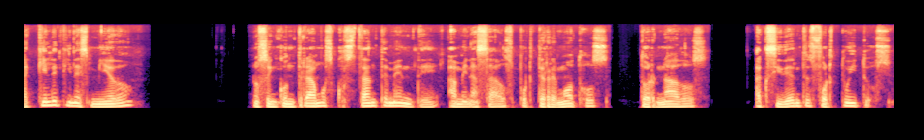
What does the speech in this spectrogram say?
¿A qué le tienes miedo? Nos encontramos constantemente amenazados por terremotos, tornados, accidentes fortuitos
